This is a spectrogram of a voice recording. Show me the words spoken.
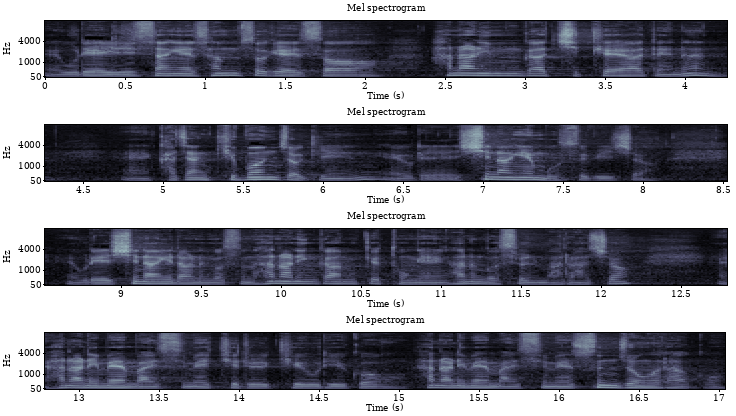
우리의 일상의 삶 속에서 하나님과 지켜야 되는 가장 기본적인 우리의 신앙의 모습이죠. 우리의 신앙이라는 것은 하나님과 함께 동행하는 것을 말하죠. 하나님의 말씀에 귀를 기울이고 하나님의 말씀에 순종을 하고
